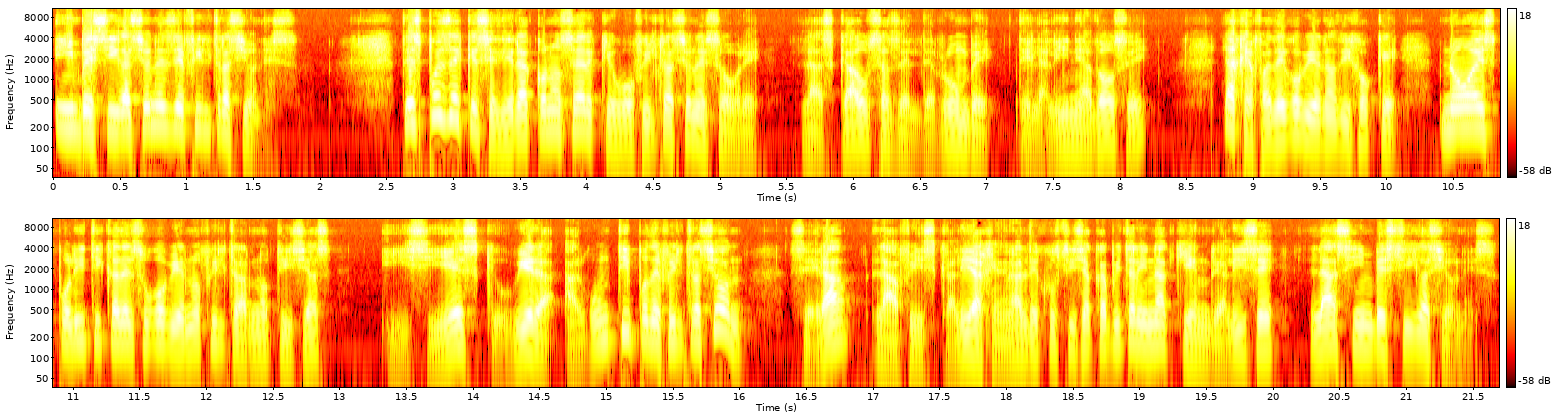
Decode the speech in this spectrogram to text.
Investigaciones de filtraciones. Después de que se diera a conocer que hubo filtraciones sobre las causas del derrumbe de la línea 12, la jefa de gobierno dijo que no es política de su gobierno filtrar noticias y si es que hubiera algún tipo de filtración, será la Fiscalía General de Justicia Capitalina quien realice las investigaciones.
